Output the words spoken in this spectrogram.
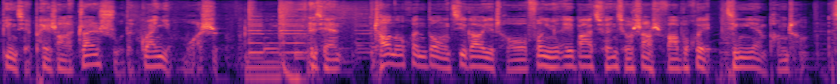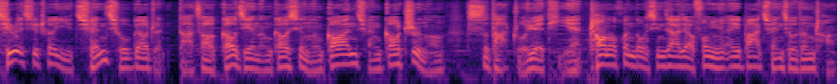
并且配上了专属的观影模式。之前。超能混动技高一筹，风云 A 八全球上市发布会惊艳鹏程。奇瑞汽车以全球标准打造高节能、高性能、高安全、高智能四大卓越体验。超能混动新家轿风云 A 八全球登场，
